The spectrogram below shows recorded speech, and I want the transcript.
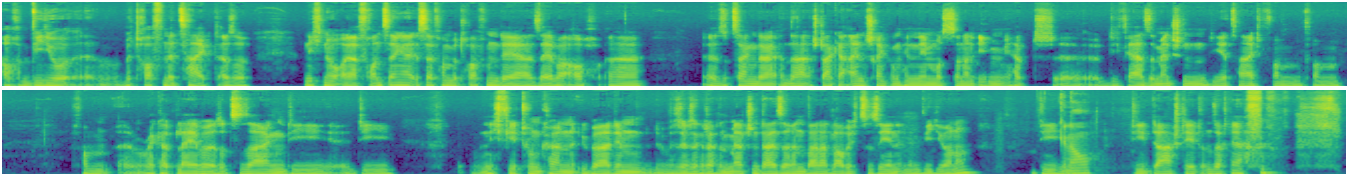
auch im Video äh, Betroffene zeigt. Also nicht nur euer Frontsänger ist davon betroffen, der selber auch äh, äh, sozusagen da, da starke Einschränkungen hinnehmen muss, sondern eben ihr habt äh, diverse Menschen, die ihr zeigt vom, vom, vom äh, Record-Label sozusagen, die, die nicht viel tun können. Über dem, was ich gesagt habe, Merchandiserin war da, glaube ich, zu sehen in dem Video, ne? Die, genau. die da steht und sagt, ja,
